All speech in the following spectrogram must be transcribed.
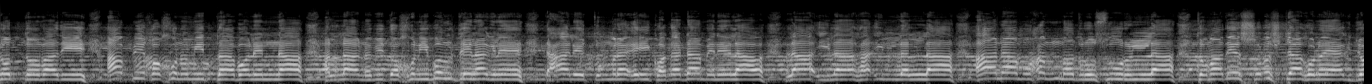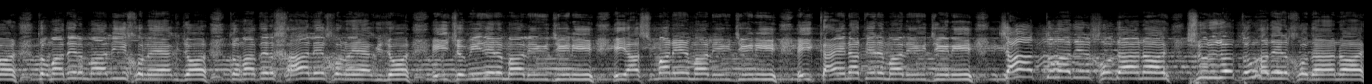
সত্যবাদী, আপনি কখনো মিথ্যা বলেন না। আল্লাহ নবী তখনই বলতে লাগলে, তাহলে তোমরা এই কথাটা মেনে নাও। লা ইলাহা ইল্লাল্লাহ, আনা মুহাম্মদ রাসূলুল্লাহ তোমাদের স্রষ্টা হলো একজন, তোমাদের মালিক হলো একজন, তোমাদের খালেক হলো একজন। এই জমিনের মালিক যিনি, এই আসমানের মালিক যিনি, এই কায়নাতের মালিক যিনি। চাঁদ তোমাদের খোদা নয়, সূর্য তোমাদের খোদা নয়,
